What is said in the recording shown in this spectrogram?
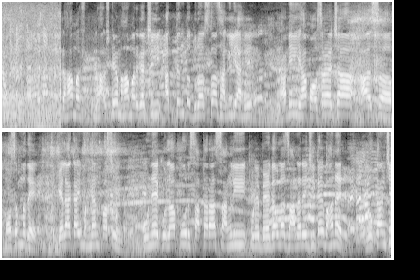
आपण हा मश राष्ट्रीय महामार्गाची अत्यंत दुरवस्था झालेली आहे. आणि ह्या पावसाळ्याच्या आज मौसममध्ये गेल्या काही महिन्यांपासून पुणे कोल्हापूर सातारा सांगली पुढे बेळगावला जाणारे जी काही वाहनं आहेत लोकांची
